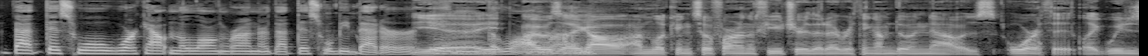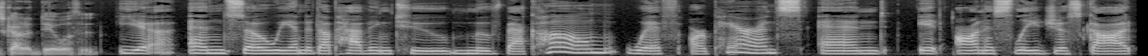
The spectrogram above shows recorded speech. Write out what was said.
that this will work out in the long run or that this will be better Yeah, in the it- long I was run. like, oh, I'm looking so far in the future that everything I'm doing now is worth it. Like, we just got to deal with it. Yeah. And so we ended up having to move back home with our parents. And it honestly just got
